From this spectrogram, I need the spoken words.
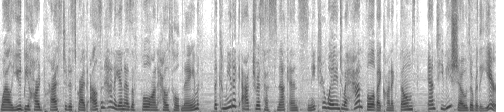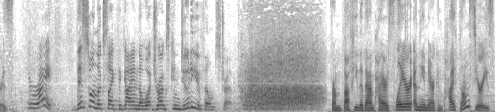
While you'd be hard pressed to describe Alyson Hannigan as a full on household name, the comedic actress has snuck and sneaked her way into a handful of iconic films and TV shows over the years. You're right. This one looks like the guy in the What Drugs Can Do to You film strip. From Buffy the Vampire Slayer and the American Pie film series,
